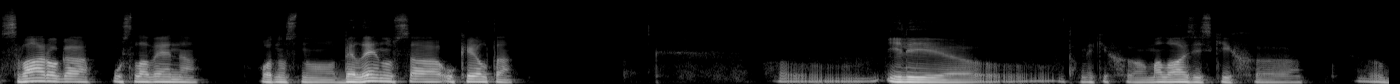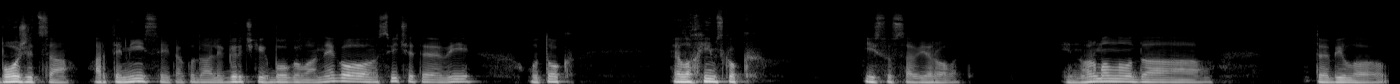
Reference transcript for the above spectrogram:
Svaroga u Slavena, odnosno Belenusa u Kelta ili e, tam nekih e, maloazijskih e, božica, Artemise i tako dalje, grčkih bogova, nego svi ćete vi u tog Elohimskog Isusa vjerovati. I normalno da to je bilo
